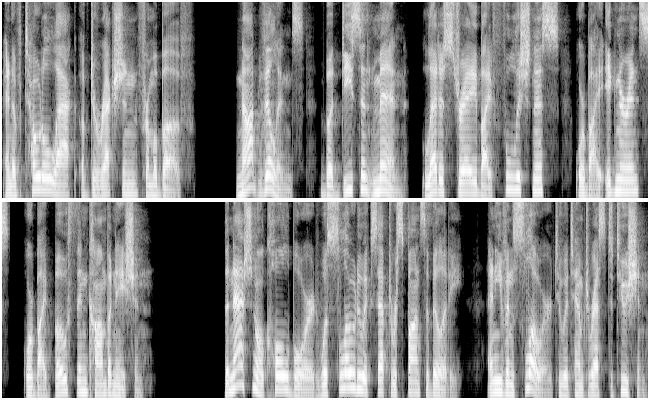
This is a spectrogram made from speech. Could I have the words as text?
and of total lack of direction from above. Not villains, but decent men, led astray by foolishness or by ignorance or by both in combination. The National Coal Board was slow to accept responsibility and even slower to attempt restitution.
